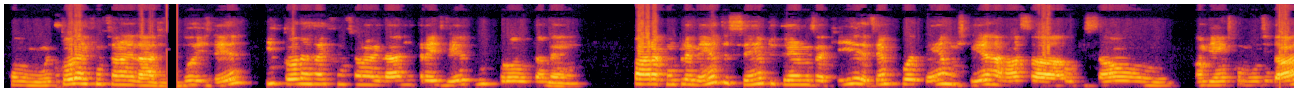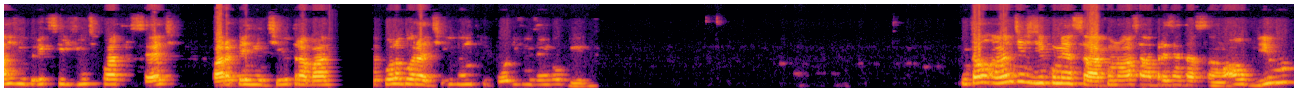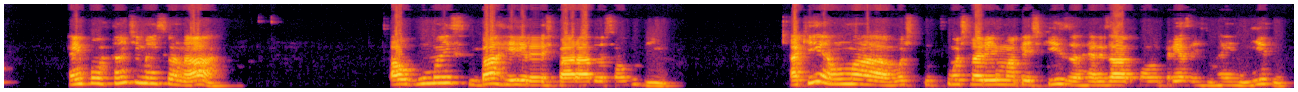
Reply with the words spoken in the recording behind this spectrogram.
com todas as funcionalidades 2D e todas as funcionalidades 3D do Pro também. Para complemento, sempre temos aqui, sempre podemos ter a nossa opção ambiente comum de dados, o BRICS 247 para permitir o trabalho colaborativo entre todos os envolvidos. Então, antes de começar com nossa apresentação ao vivo, é importante mencionar algumas barreiras para a adoção do BIM. Aqui é uma mostrarei uma pesquisa realizada com empresas do Reino Unido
